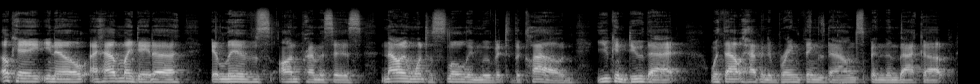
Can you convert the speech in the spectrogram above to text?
okay, you know, I have my data, it lives on premises, now I want to slowly move it to the cloud. You can do that without having to bring things down, spin them back up,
